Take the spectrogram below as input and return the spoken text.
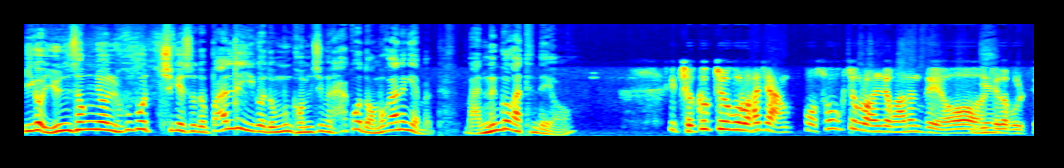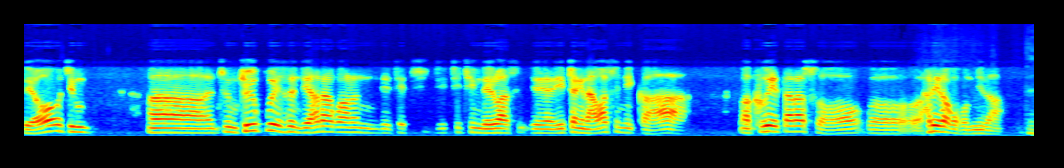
이거 윤석열 후보 측에서도 빨리 이거 논문 검증을 하고 넘어가는 게 맞- 맞는 것 같은데요. 적극적으로 하지 않고 소극적으로 하려고 하는데요. 예. 제가 볼 때요. 지금 아 지금 교육부에서 이제 하라고 하는 이제 지- 지침 내려왔 이제 입장이 나왔으니까 어, 그거에 따라서 어, 하리라고 봅니다. 네.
